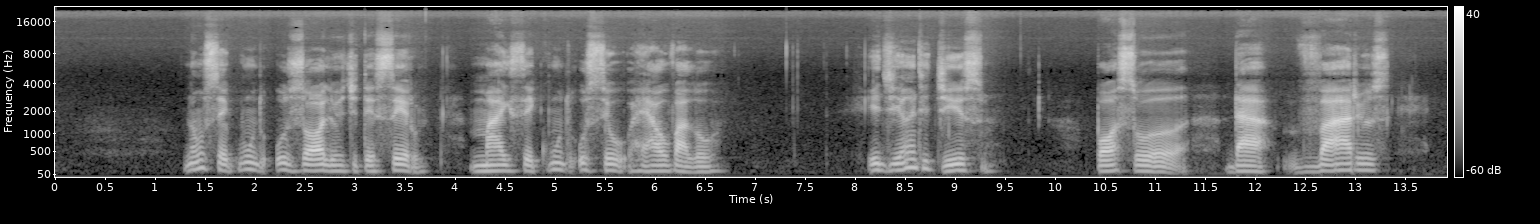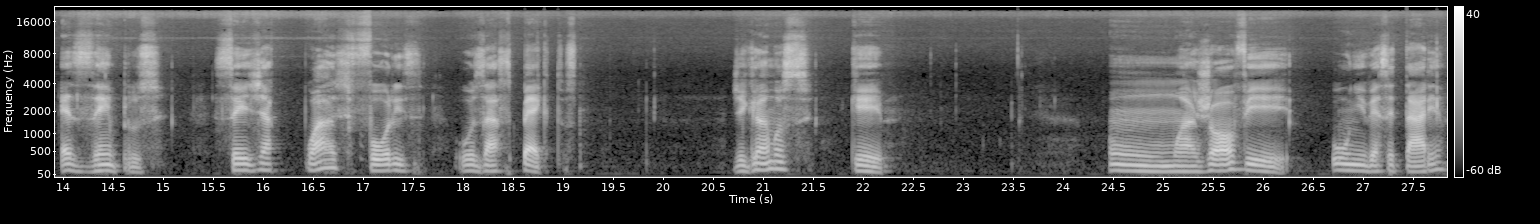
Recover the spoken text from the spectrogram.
não segundo os olhos de terceiro, mas segundo o seu real valor. E diante disso, posso dar vários exemplos seja quais forem os aspectos. Digamos que uma jovem universitária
